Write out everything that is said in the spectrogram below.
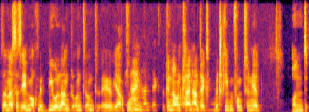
sondern dass es eben auch mit Bioland und, und äh, ja, guten, genau, und kleinen Handwerksbetrieben ja. funktioniert. Und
